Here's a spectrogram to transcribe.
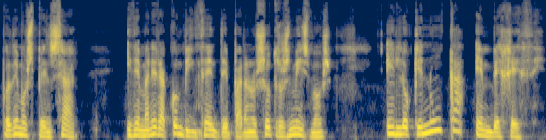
podemos pensar, y de manera convincente para nosotros mismos, en lo que nunca envejece.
